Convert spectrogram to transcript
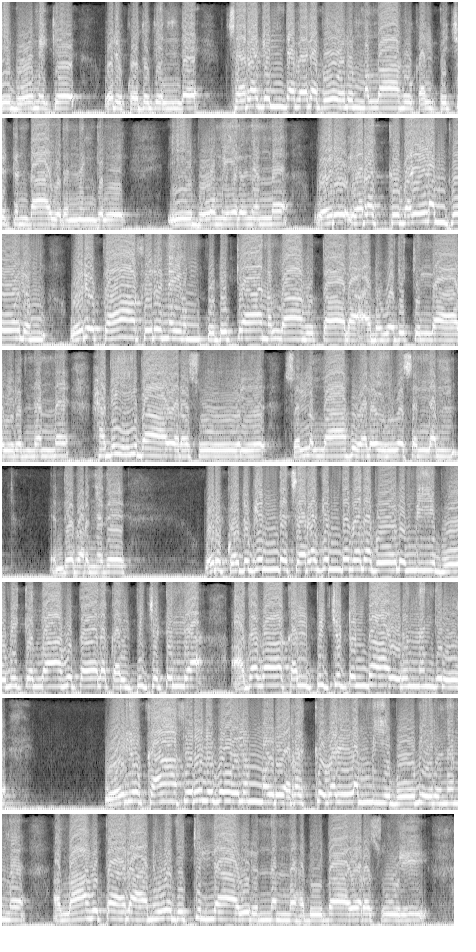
ഈ ഭൂമിക്ക് ഒരു കൊതുകിന്റെ ചിറകിന്റെ വില പോലും അള്ളാഹു കൽപ്പിച്ചിട്ടുണ്ടായിരുന്നെങ്കിൽ ഈ ഭൂമിയിൽ നിന്ന് ഒരു ഇറക്ക് വെള്ളം പോലും ഒരു കാഫിറിനെയും കുടിക്കാൻ അള്ളാഹു താല അനുവദിക്കില്ലായിരുന്നെന്ന് ഹബീബായ റസൂൽ സല്ലാഹു അലൈഹി വസല്ലം എന്തേ പറഞ്ഞത്? ഒരു കൊതുകിന്റെ ചിറകിന്റെ വില പോലും ഈ ഭൂമിക്ക് അള്ളാഹു താല കൽപ്പിച്ചിട്ടില്ല. അഥവാ കൽപ്പിച്ചിട്ടുണ്ടായിരുന്നെങ്കിൽ ഒരു കാഫിറിന് പോലും ഒരു ഇറക്ക് വെള്ളം ഈ ഭൂമിയിൽ നിന്ന് അള്ളാഹുത്താല അനുവദിക്കില്ലായിരുന്നെന്ന് ഹബീബായ റസൂൽ.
